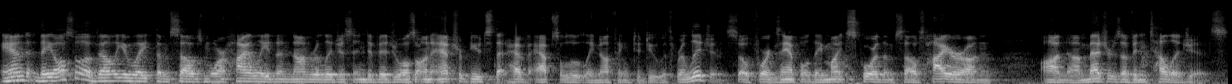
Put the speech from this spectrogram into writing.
And they also evaluate themselves more highly than non religious individuals on attributes that have absolutely nothing to do with religion. So, for example, they might score themselves higher on, on uh, measures of intelligence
